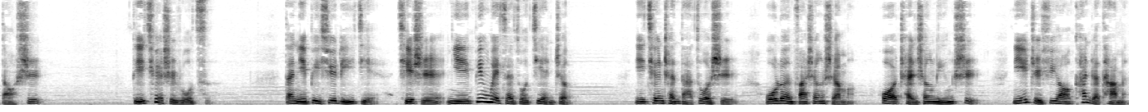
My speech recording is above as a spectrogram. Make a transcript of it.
导师，的确是如此，但你必须理解，其实你并未在做见证。你清晨打坐时，无论发生什么或产生灵视，你只需要看着他们，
